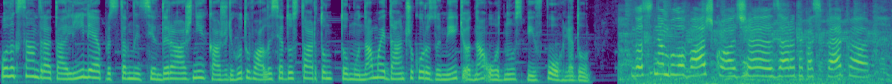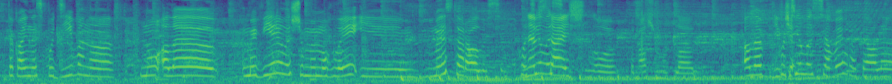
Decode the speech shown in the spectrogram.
Олександра та Лілія, представниці Деражні, кажуть, готувалися до старту, тому на майданчику розуміють одна одну з півпогляду. Досить нам було важко, адже зараз така спека, така й несподівана. Ну але ми вірили, що ми могли, і ми старалися. Не все йшло по нашому плану. але Дівча- хотілося виграти, але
